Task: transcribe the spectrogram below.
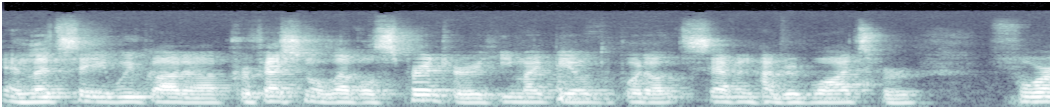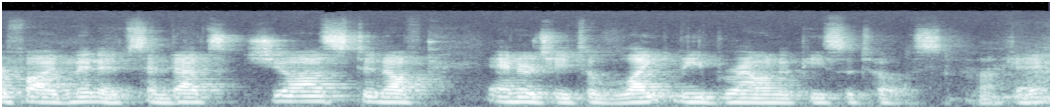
and let's say we've got a professional level sprinter, he might be able to put out 700 watts for four or five minutes, and that's just enough energy to lightly brown a piece of toast. Okay?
